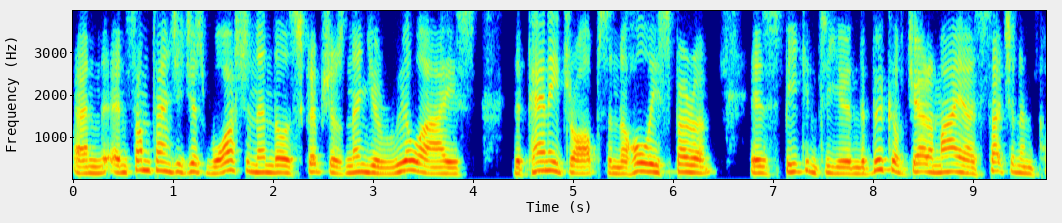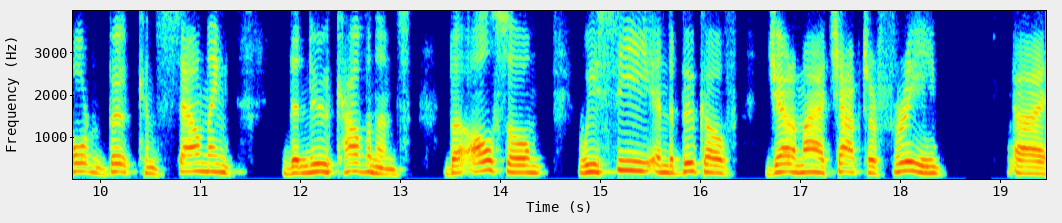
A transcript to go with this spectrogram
And, and sometimes you're just washing in those scriptures, and then you realize the penny drops and the Holy Spirit is speaking to you. And the book of Jeremiah is such an important book concerning the new covenant. But also, we see in the book of Jeremiah, chapter 3, uh,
